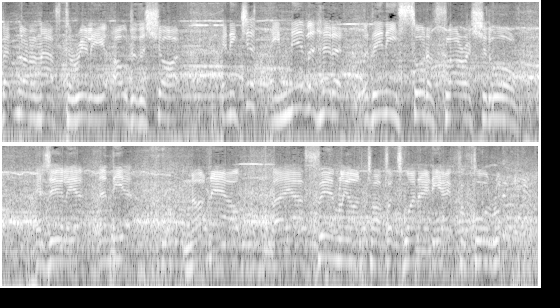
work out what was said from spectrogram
but not enough to really alter the shot, and he just he never hit it with any sort of flourish at all. As earlier, India, not now. They are firmly on top. It's 188 for four.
